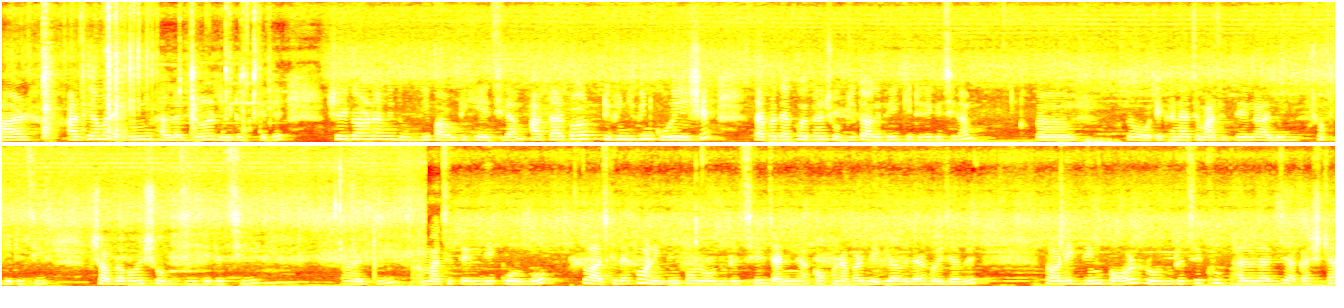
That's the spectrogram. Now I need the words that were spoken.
আর আজকে আমার একদমই ভালো লাগছিল না ডিম টোস্ট খেতে। সেই কারণে আমি দুধ দিয়ে পাউরুটি খেয়েছিলাম। আর তারপর টিফিন টিফিন করে এসে তারপর দেখো এখানে সবজি তো আগে থেকেই কেটে রেখেছিলাম। তো এখানে আছে মাছের তেল, আলু সব কেটেছি। সব রকমের সবজি কেটেছি আর কি। মাছের তেল দিয়ে করব। তো আজকে দেখো অনেক দিন পর রোদ উঠেছে, জানি না কখন আবার মেঘলা ওয়েদার হয়ে যাবে। তো অনেক দিন পর রোদ উঠেছে, খুব ভালো লাগছে আকাশটা।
